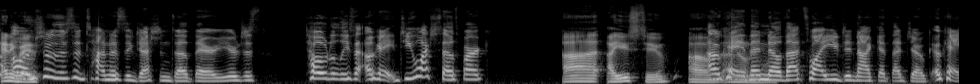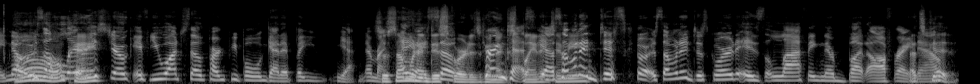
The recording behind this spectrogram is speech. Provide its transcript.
Anyways, oh, I'm sure there's a ton of suggestions out there. You're just totally okay. Do you watch South Park? Uh, I used to. Um, okay, then no, that's why you did not get that joke. Okay, no, oh, it was a oh, hilarious okay. joke. If you watch South Park, people will get it. But you, yeah, never mind. So someone anyway, in Discord so, is going to explain it yeah, someone me. in Discord, someone in Discord is laughing their butt off right that's now. That's good,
